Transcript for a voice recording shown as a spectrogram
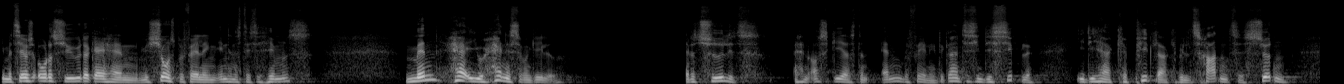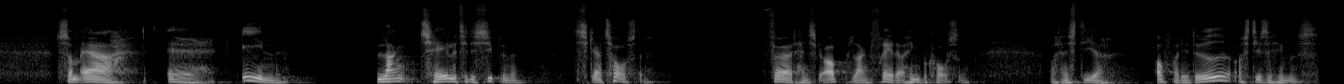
I Matthæus 28, der gav han missionsbefalingen, inden han steg til himmels. Men her i Johannes evangeliet er det tydeligt, at han også giver os den anden befaling. Det gør han til sine disciple i de her kapitler, kapitel 13 til 17, som er øh, en lang tale til disciplene skær torsdag, før at han skal op lang fredag og hænge på korset, og at han stiger op fra de døde og stiger til himmels.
